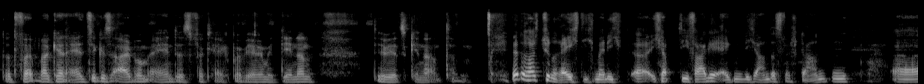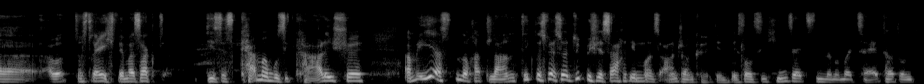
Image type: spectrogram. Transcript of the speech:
Dort fällt mir kein einziges Album ein, das vergleichbar wäre mit denen, die wir jetzt genannt haben. Ja, du hast schon recht. Ich meine, ich, äh, ich habe die Frage eigentlich anders verstanden. Äh, aber du hast recht, wenn man sagt, dieses Kammermusikalische, am ehesten noch Atlantik, das wäre so eine typische Sache, die man uns anschauen könnte. Ein bisschen sich hinsetzen, wenn man mal Zeit hat und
